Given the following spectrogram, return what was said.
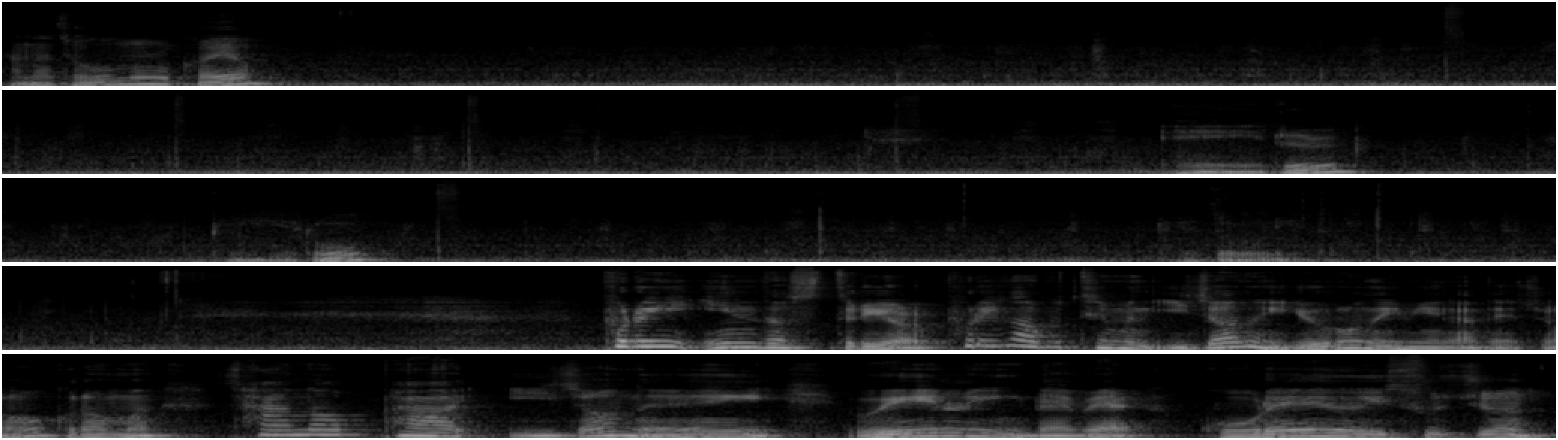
하나 적어 놓을까요? A를 B로 되돌리다. 프리 인더스트리얼 프리가 붙으면 이전의 이런 의미가 되죠. 그러면 산업화 이전의 웨일링 레벨 고래의 수준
